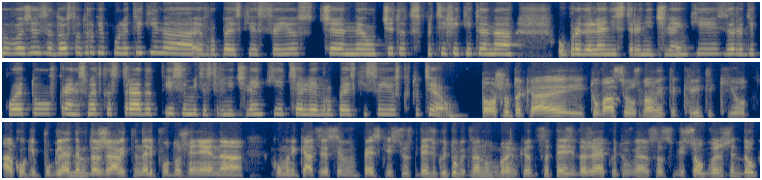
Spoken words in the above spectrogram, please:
въжи за доста други политики на Европейския съюз, че не отчитат спецификите на определени страни членки, заради което в крайна сметка страдат и самите страни членки и целият Европейски съюз като цяло. Точно така е и това са основните критики от, ако ги погледнем държавите нали, по отношение на комуникация с Европейския съюз. Тези, които обикновено мрънкат, са тези държави, които обикновено с висок външен дълг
